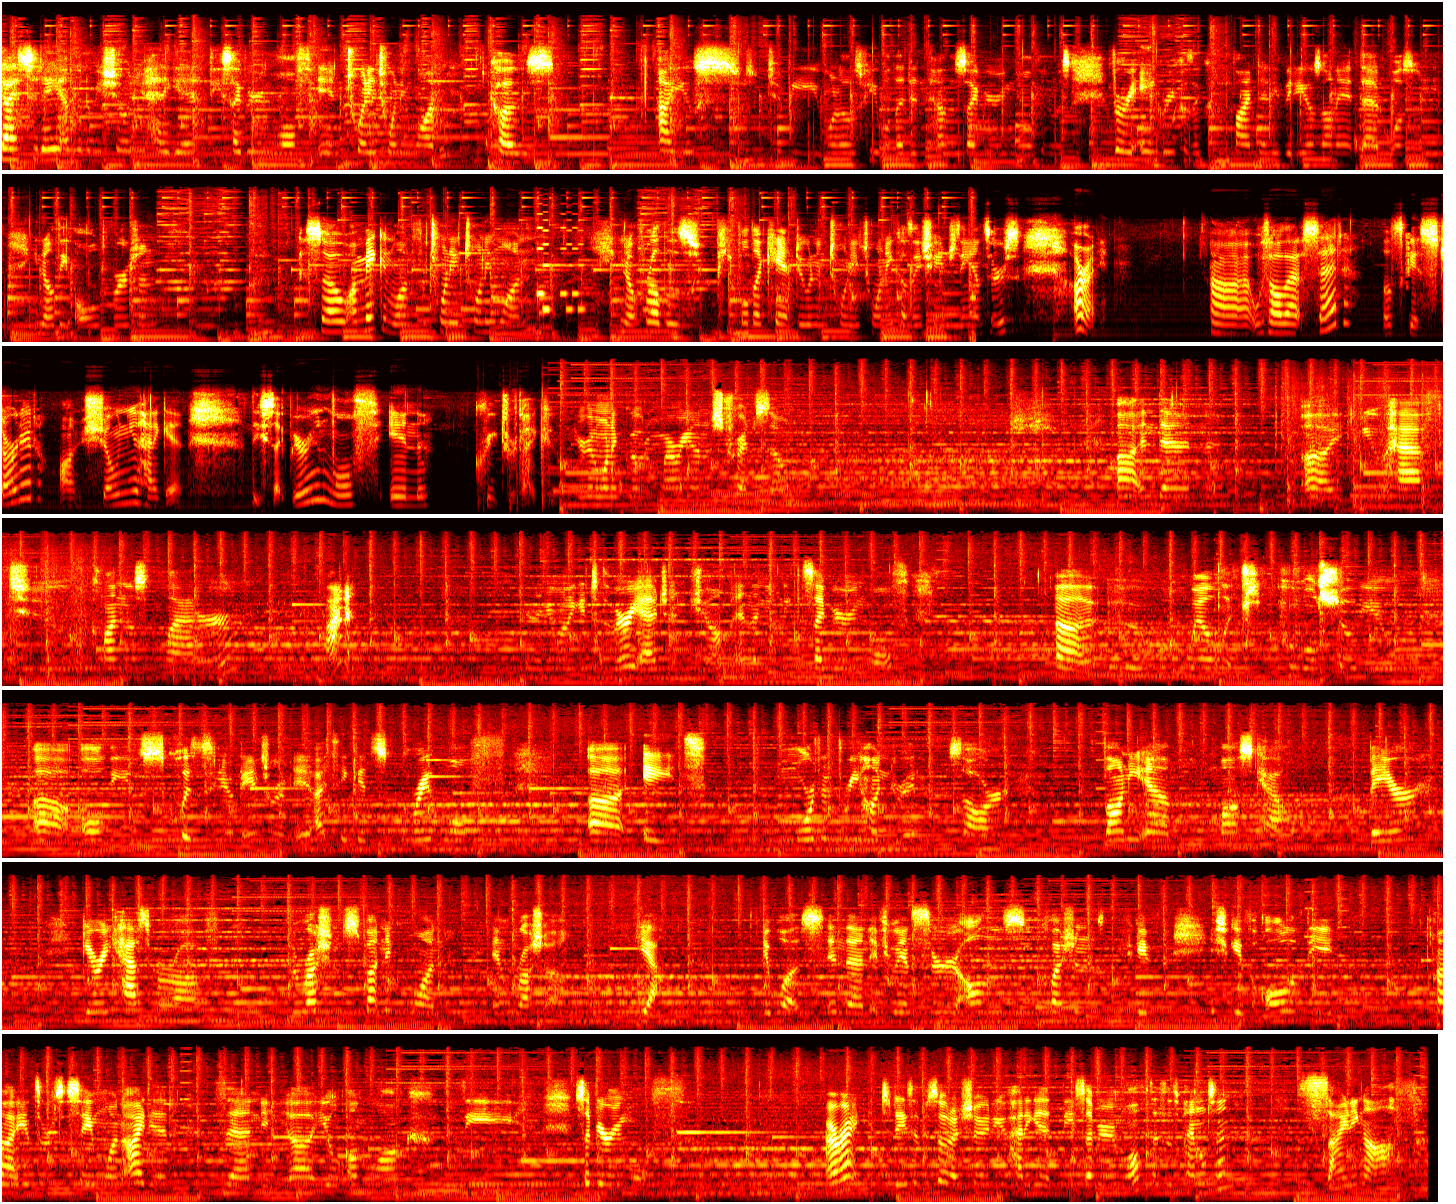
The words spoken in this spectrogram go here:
guys, today I'm going to be showing you how to get the Siberian Wolf in 2021 because I used to be one of those people that didn't have the Siberian Wolf and was very angry because I couldn't find any videos on it that wasn't, you know, the old version. So I'm making one for 2021, you know, for all those people that can't do it in 2020 because they changed the answers. Alright, uh, with all that said, let's get started on showing you how to get the Siberian Wolf in Creature Tycoon. You're going to want to go to Mariana's Tread Zone. Uh, and then uh, you have to climb this ladder. Ah! And then you want to get to the very edge and jump, and then you'll meet the Siberian Wolf, uh, who will you uh, all these quizzes and you have to answer. It, I think it's Grey Wolf uh, 8, More Than 300, Tsar, Boney M, Moscow, Bear, Garry Kasparov, the Russian Sputnik 1, and Russia. Yeah, it was. And then if you answer all those questions, if you gave, if you gave all of the uh, answers the same one I did, then uh, you'll unlock the Siberian Wolf. Alright, in today's episode I showed you how to get the Siberian Wolf. This is Pendleton, signing off.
